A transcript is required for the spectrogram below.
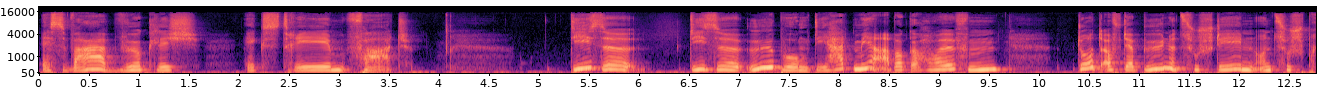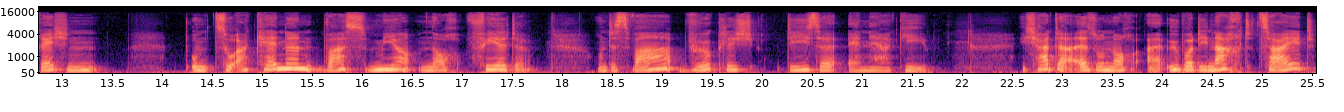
Es war wirklich extrem fad. Diese, diese Übung, die hat mir aber geholfen, dort auf der Bühne zu stehen und zu sprechen, um zu erkennen, was mir noch fehlte. Und es war wirklich diese Energie. Ich hatte also noch äh, über die Nacht Zeit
